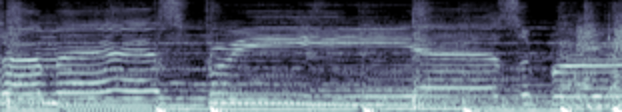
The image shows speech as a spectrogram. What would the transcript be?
I'm as free as a bird.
